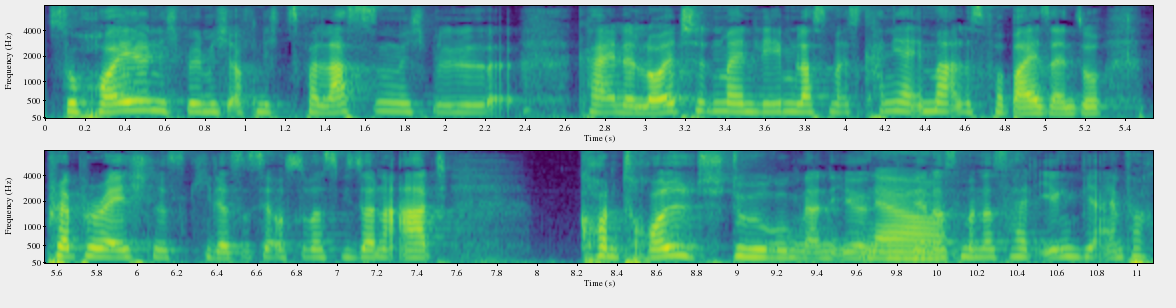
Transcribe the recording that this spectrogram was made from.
zu heulen, ich will mich auf nichts verlassen, ich will keine Leute in mein Leben lassen, weil es kann ja immer alles vorbei sein. So Preparation is key, das ist ja auch sowas wie so eine Art Kontrollstörung dann irgendwie, Ja. ne? dass man das halt irgendwie einfach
